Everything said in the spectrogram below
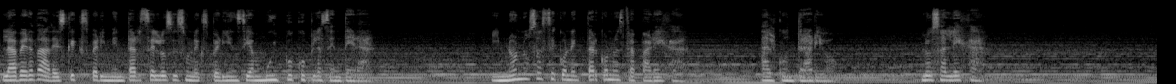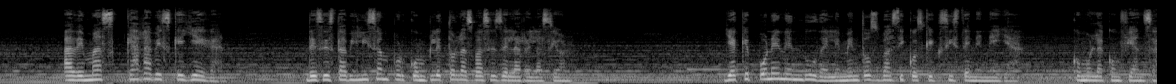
La verdad es que experimentar celos es una experiencia muy poco placentera y no nos hace conectar con nuestra pareja. Al contrario, los aleja. Además, cada vez que llegan, desestabilizan por completo las bases de la relación, ya que ponen en duda elementos básicos que existen en ella, como la confianza.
